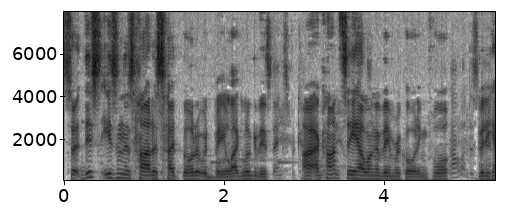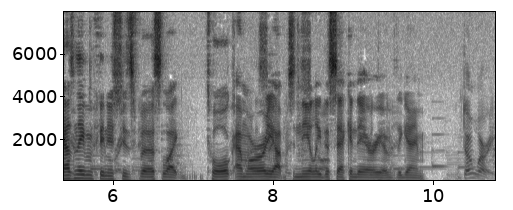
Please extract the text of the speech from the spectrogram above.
So this isn't as hard as I thought it would be. Like, look at this. Thanks for coming I, I can't see how long I've been recording for, but he hasn't even you take a finished his first like talk, and we're already up to nearly the second area of the game. Don't worry,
